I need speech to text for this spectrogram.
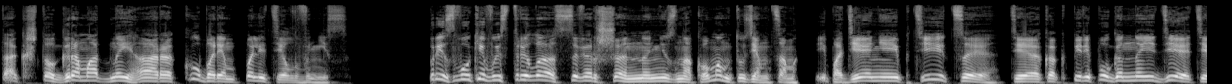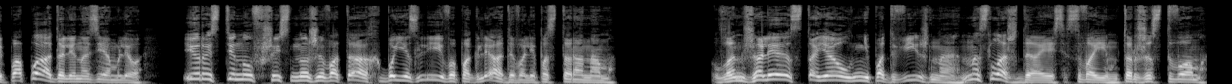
так что громадный ара кубарем полетел вниз. При звуке выстрела совершенно незнакомым туземцам. И падении птицы, те, как перепуганные дети, попадали на землю — и, растянувшись на животах, боязливо поглядывали по сторонам. Ланжале стоял неподвижно, наслаждаясь своим торжеством.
